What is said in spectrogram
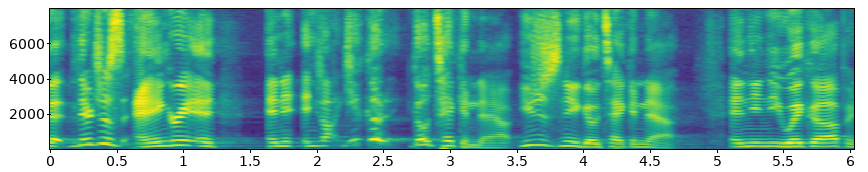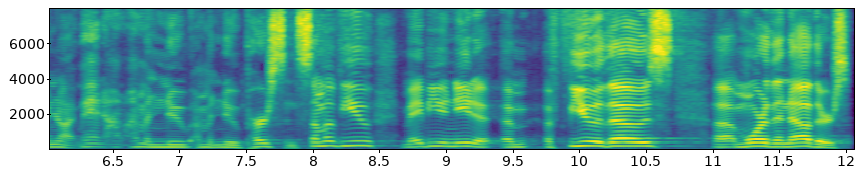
that they're just angry and, and, and you're like, you go, go take a nap. You just need to go take a nap and then you wake up and you're like, man, I'm a new, I'm a new person. Some of you, maybe you need a, a, a few of those uh, more than others.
